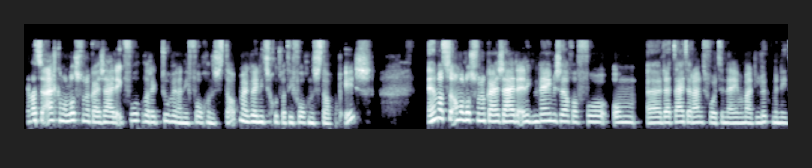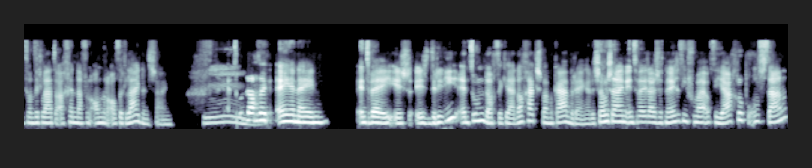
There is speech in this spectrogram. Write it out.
En wat ze eigenlijk allemaal los van elkaar zeiden. Ik voel dat ik toe ben aan die volgende stap. Maar ik weet niet zo goed wat die volgende stap is. En wat ze allemaal los van elkaar zeiden. En ik neem mezelf al voor om eh, daar tijd en ruimte voor te nemen. Maar het lukt me niet, want ik laat de agenda van anderen altijd leidend zijn. En toen Mm. dacht ik, 1 en 1 en 2 is, is 3. En toen dacht ik, ja, dan ga ik ze bij elkaar brengen. Dus zo zijn in 2019 voor mij ook de jaargroepen ontstaan.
